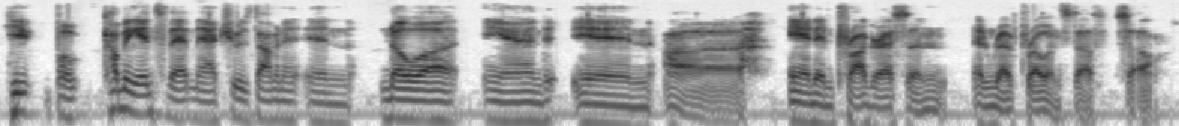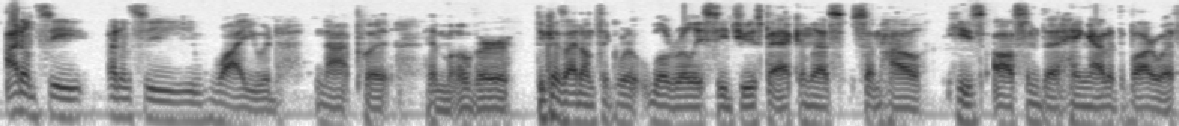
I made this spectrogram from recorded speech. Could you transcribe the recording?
he, but coming into that match, he was dominant in Noah and in uh and in Progress and and Rev Pro and stuff. So I don't see I don't see why you would not put him over because I don't think we'll, we'll really see Juice back unless somehow he's awesome to hang out at the bar with.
